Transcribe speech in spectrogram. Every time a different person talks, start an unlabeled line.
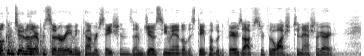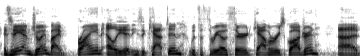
Welcome to another episode of Raven Conversations. I'm Joe Siemandel, the State Public Affairs Officer for the Washington National Guard. And today I'm joined by Bryan Elliott. He's a captain with the 303rd Cavalry Squadron, uh,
